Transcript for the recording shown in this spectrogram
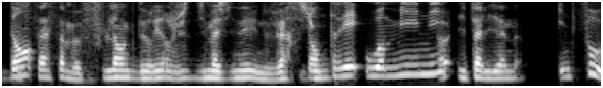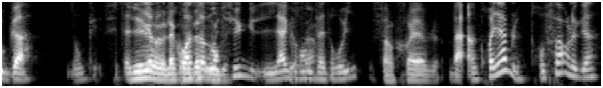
Dans- Ça, ça me flingue de rire juste d'imaginer une version dans Tre Uomini euh, italienne. in Fuga. Donc, c'est-à-dire euh, Trois hommes en fugue, la grande vadrouille. C'est incroyable. Bah, incroyable, trop fort le gars.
